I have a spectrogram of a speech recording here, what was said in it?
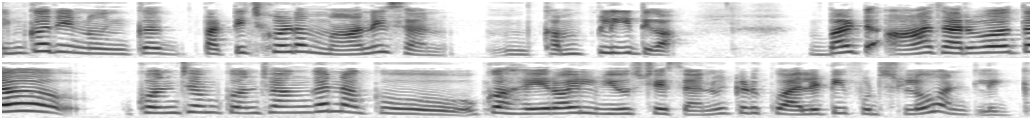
ఇంకా నేను ఇంకా పట్టించుకోవడం మానేశాను కంప్లీట్గా. బట్ ఆ తర్వాత కొంచెం కొంచెంగా నాకు ఒక హెయిర్ ఆయిల్ యూస్ చేశాను. ఇక్కడ క్వాలిటీ ఫుడ్స్లో అంటే లైక్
